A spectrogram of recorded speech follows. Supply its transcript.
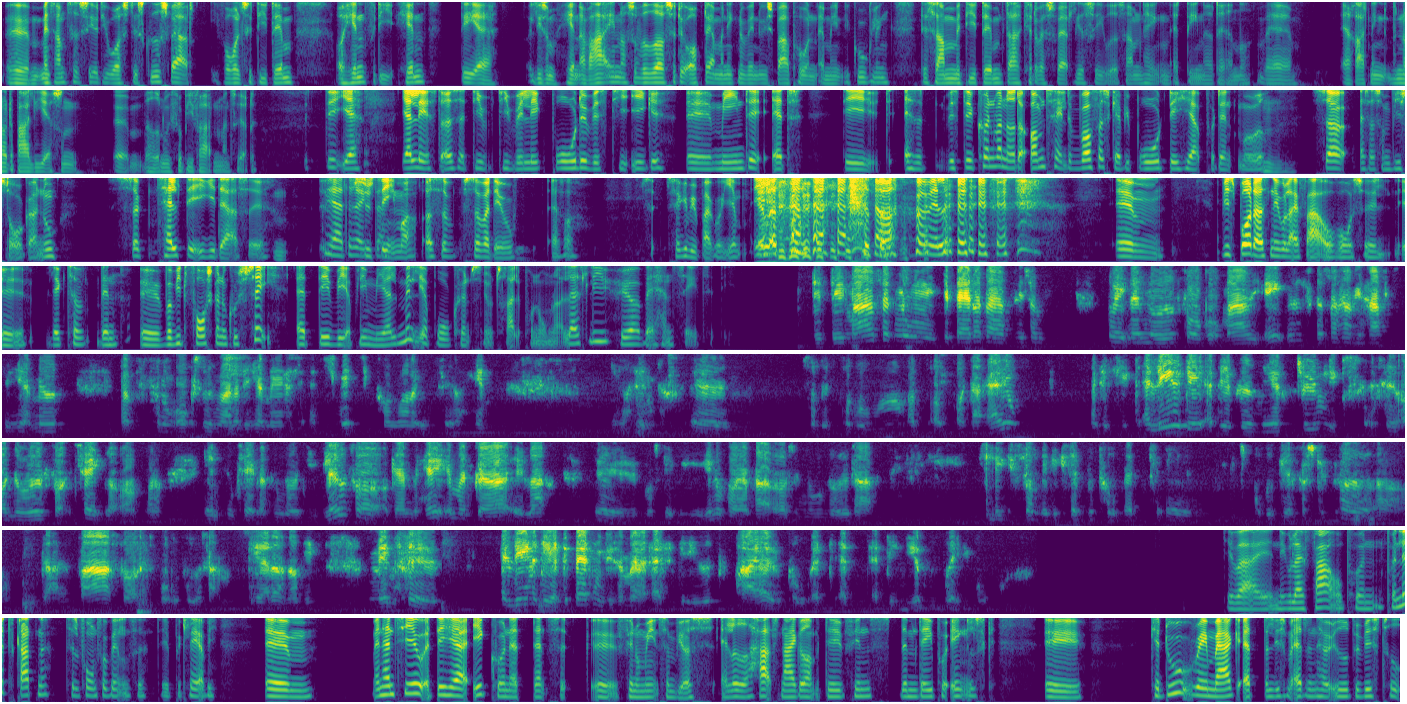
Øh, men samtidig siger de jo også, at det er skidesvært i forhold til de dem og hen, fordi hen, det er ligesom hen ad vejen og så videre, så det opdager man ikke nødvendigvis bare på en almindelig googling. Det samme med de dem, der kan det være svært lige at se ud af sammenhængen, at det ene og det andet. Hvad, af retningen, når det bare lige er sådan, øh, hvad hedder nu, i forbifarten, man ser det. Det, ja, jeg læste også, at de, de ville ikke bruge det, hvis de ikke øh, mente, at det, altså, hvis det kun var noget, der omtalte, hvorfor skal vi bruge det her på den måde, mm. så, altså som vi står og gør nu, så talte det ikke i deres øh, mm. ja, det systemer, og så, så var det jo, altså, så, så kan vi bare gå hjem. Ellers, så, vel. øhm, vi spurgte også Nikolaj Farve, vores øh, øh, lektorven, øh, hvorvidt forskerne kunne se, at det er ved at blive mere almindeligt at bruge kønsneutrale pronomer. Lad os lige høre, hvad han sagde til det. Det, det er meget sådan nogle debatter, der ligesom på en eller anden måde foregår meget i engelsk, og så har vi haft det her med, at for nogle år siden var der det her med, at svensk prøver at indføre hen eller hen øh, som et pronomen, og, og, og der er jo man kan sige, alene det, at det er blevet mere synligt, øh, og noget folk taler om, og enten taler som noget, de er glade for, og gerne vil have, at man gør, eller øh, måske i endnu højere grad også nu noget, der ses som et eksempel på, at øh, sproget bliver forstyrret, og der er fare for, at sproget bryder sammen. Det er der nok ikke. Men øh, alene det, at debatten ligesom er, er steget, peger jo på, at, at, at det er mere udbredt i brug. Det var øh, Nikolaj Farv på en, på en lidt skrættende telefonforbindelse. Det beklager vi. Øhm, men han siger jo, at det her ikke kun er et dansk øh, fænomen, som vi også allerede har snakket om. at Det findes dem dag på engelsk. Øh, kan du, Ray, mærke, at der ligesom er den her øgede bevidsthed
